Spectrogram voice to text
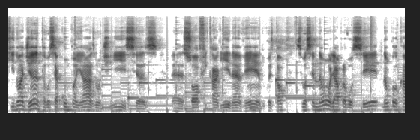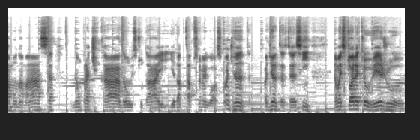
que não adianta você acompanhar as notícias, é, só ficar ali, né, vendo, coisa e tal, se você não olhar para você, não colocar a mão na massa, não praticar, não estudar e, e adaptar para o seu negócio. Não adianta, não adianta. É assim, é uma história que eu vejo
